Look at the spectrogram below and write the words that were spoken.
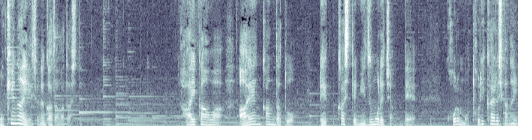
置けないですよねガタガタして。配管は亜鉛管だと劣化して水漏れちゃうんでこれもう取り替えるしかない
